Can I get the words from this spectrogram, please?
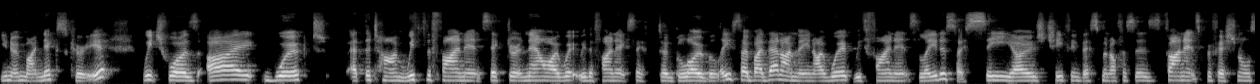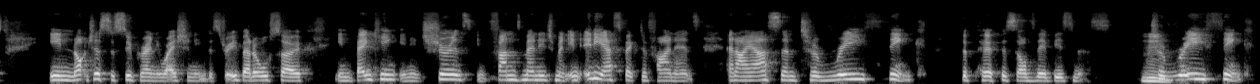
you know my next career, which was I worked at the time with the finance sector, and now I work with the finance sector globally. So by that I mean I work with finance leaders, so CEOs, chief investment officers, finance professionals in not just the superannuation industry, but also in banking, in insurance, in funds management, in any aspect of finance. And I ask them to rethink the purpose of their business, mm. to rethink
